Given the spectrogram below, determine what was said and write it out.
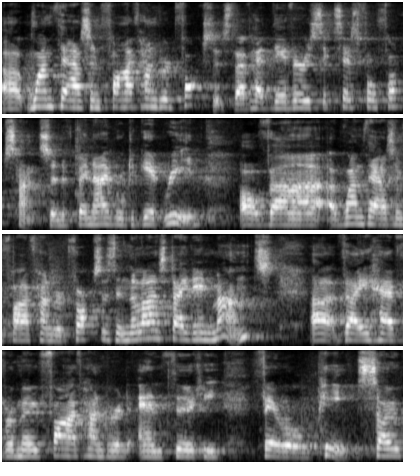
uh, 1,500 foxes. They've had their very successful fox hunts and have been able to get rid of 1,500 foxes. In the last 18 months, they have removed 530 feral pigs. So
